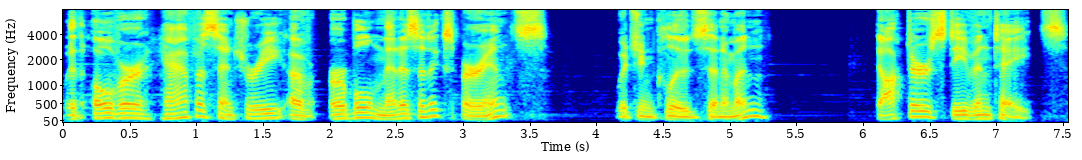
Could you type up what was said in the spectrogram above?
with over half a century of herbal medicine experience, which includes cinnamon, Dr. Stephen Tates.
